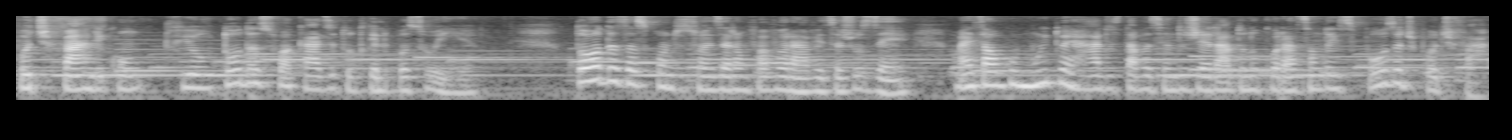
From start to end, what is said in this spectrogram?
Potifar lhe confiou toda a sua casa e tudo que ele possuía. Todas as condições eram favoráveis a José, mas algo muito errado estava sendo gerado no coração da esposa de Potifar.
